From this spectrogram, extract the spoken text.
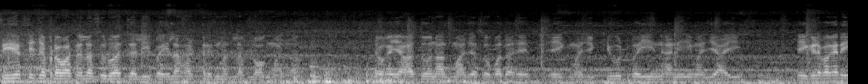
सी टीच्या प्रवासाला सुरुवात झाली. पहिला हा ट्रेनमधला ब्लॉग माझा. तर बघा या दोन आज माझ्यासोबत आहेत. एक माझी क्यूट बहीण आणि माझी आई. हे इकडे बघा रे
